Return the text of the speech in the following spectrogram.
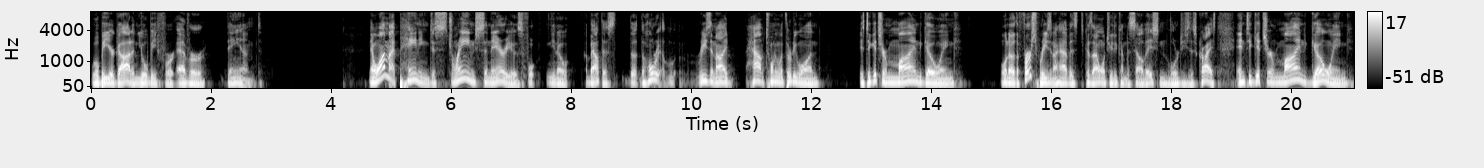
will be your God and you'll be forever damned. Now, why am I painting just strange scenarios for, you know, about this? The, the whole re- reason I have 2131 is to get your mind going. Well, no, the first reason I have is because I want you to come to salvation, Lord Jesus Christ, and to get your mind going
